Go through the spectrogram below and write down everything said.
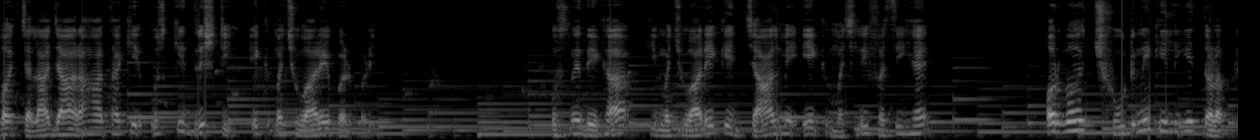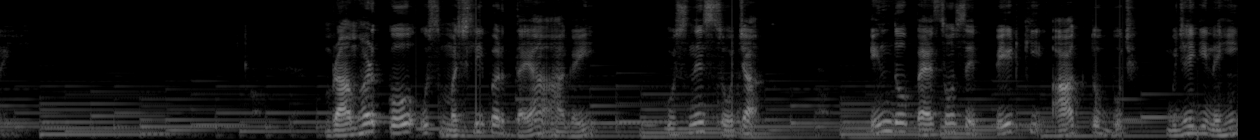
वह चला जा रहा था कि उसकी दृष्टि एक मछुआरे पर पड़ी। उसने देखा कि मछुआरे के जाल में एक मछली फंसी है और वह छूटने के लिए तड़प रही ब्राह्मण को उस मछली पर दया आ गई उसने सोचा, इन दो पैसों से पेट की आग तो बुझ, बुझेगी नहीं।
